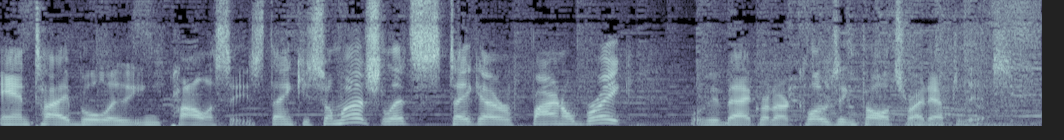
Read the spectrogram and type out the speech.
anti bullying policies. Thank you so much. Let's take our final break. We'll be back with our closing thoughts right after this.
